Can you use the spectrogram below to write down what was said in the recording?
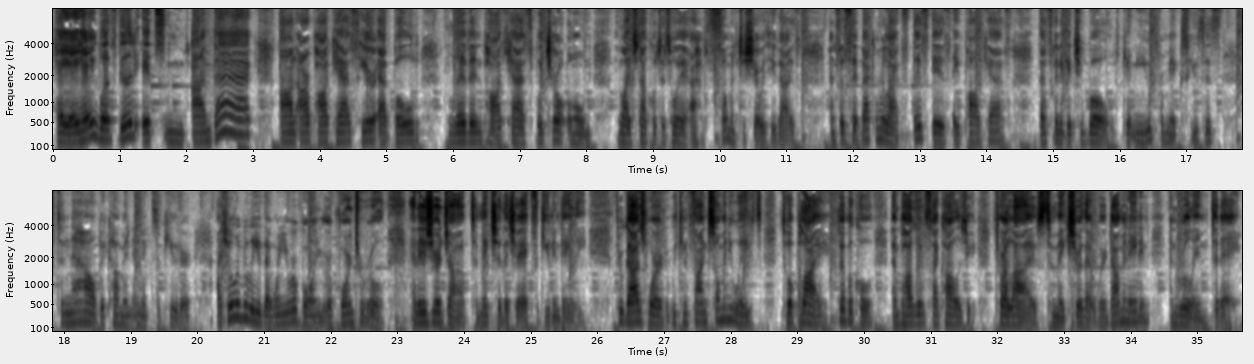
Hey, hey, hey, what's good? It's mm, I'm back on our podcast here at Bold Living Podcast with your own lifestyle coach Toya. I have so much to share with you guys. And so sit back and relax. This is a podcast that's going to get you bold, getting you from your excuses to now becoming an executor. I truly believe that when you were born, you were born to rule, and it is your job to make sure that you're executing daily. Through God's Word, we can find so many ways to apply biblical and positive psychology to our lives to make sure that we're dominating and ruling today.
